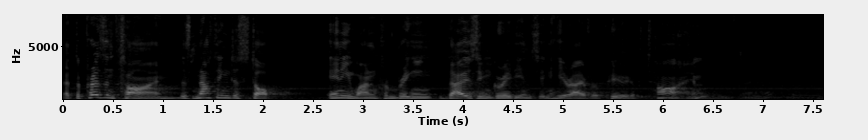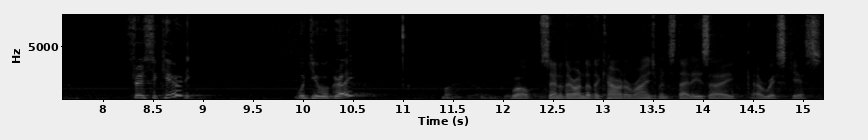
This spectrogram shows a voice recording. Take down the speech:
At the present time, there's nothing to stop anyone from bringing those ingredients in here over a period of time through security. Would you agree? Well, Senator, under the current arrangements, that is a, a risk, yes.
